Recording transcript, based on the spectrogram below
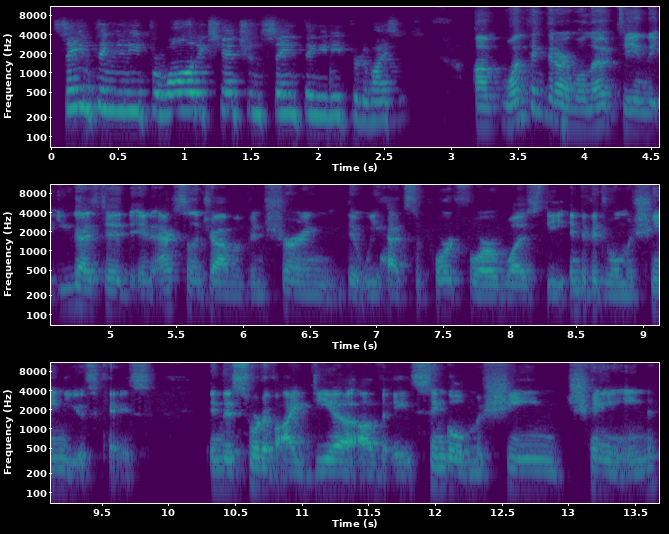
same thing you need for wallet extensions, same thing you need for devices. Um, one thing that I will note, Dean, that you guys did an excellent job of ensuring that we had support for was the individual machine use case in this sort of idea of a single machine chain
